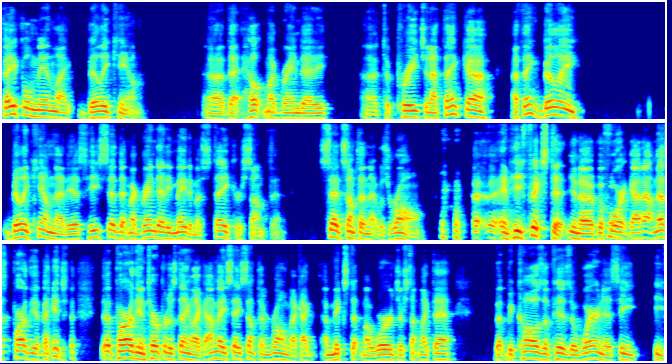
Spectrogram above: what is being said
faithful men like Billy Kim that helped my granddaddy to preach, and I think I think Billy Billy Kim, that is, he said that my granddaddy made a mistake or something, said something that was wrong. Uh, uh, and he fixed it, you know, before it got out. And that's part of the evangel, that part of the interpreter's thing. Like I may say something wrong, like I, I mixed up my words or something like that. But because of his awareness, he he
